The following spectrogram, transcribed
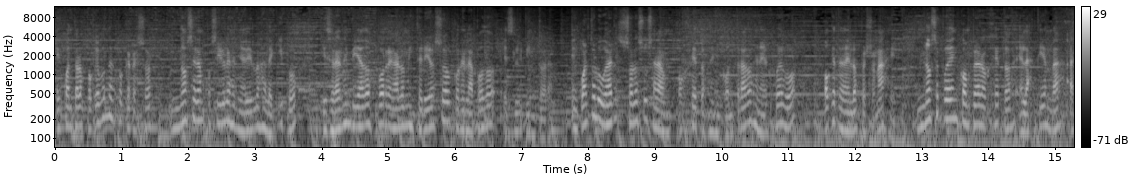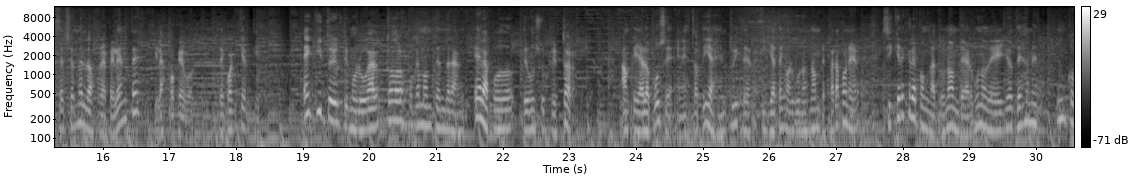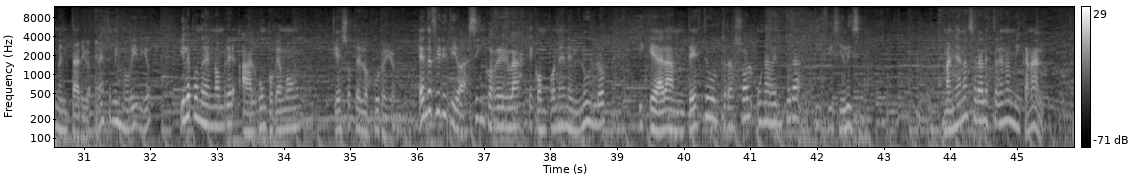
En cuanto a los Pokémon del Pokéresort, no serán posibles añadirlos al equipo y serán enviados por regalo misterioso con el apodo Sleepintora. En cuarto lugar, solo se usarán objetos encontrados en el juego o que tienen los personajes. No se pueden comprar objetos en las tiendas a excepción de los repelentes y las Pokéball, de cualquier tipo. En quinto y último lugar, todos los Pokémon tendrán el apodo de un suscriptor. Aunque ya lo puse en estos días en Twitter y ya tengo algunos nombres para poner, si quieres que le ponga tu nombre a alguno de ellos, déjame un comentario en este mismo vídeo y le pondré el nombre a algún Pokémon que eso te lo juro yo. En definitiva, 5 reglas que componen el Nuzlocke y que harán de este Ultrasol una aventura dificilísima. Mañana será el estreno en mi canal.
